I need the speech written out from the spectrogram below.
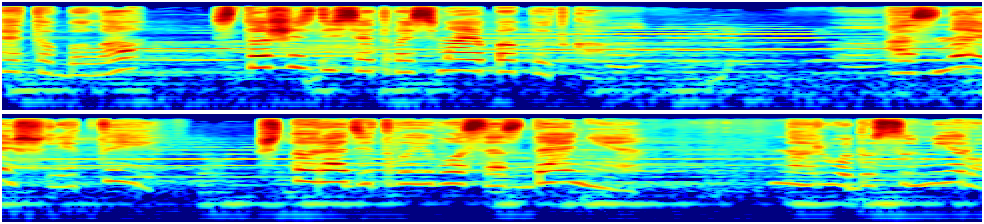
Это была 168-я попытка. А знаешь ли ты, что ради твоего создания народу Сумеру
